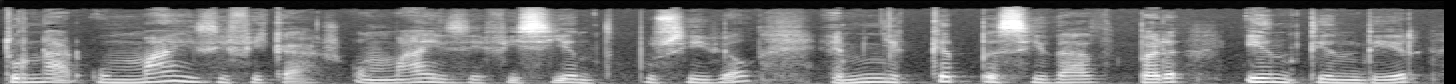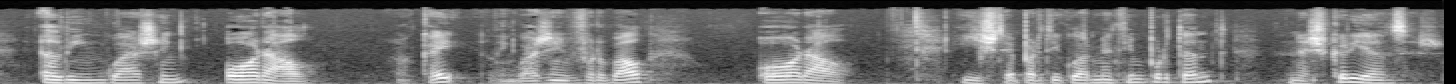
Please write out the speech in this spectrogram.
tornar o mais eficaz, o mais eficiente possível a minha capacidade para entender a linguagem oral, ok? A linguagem verbal oral. E isto é particularmente importante nas crianças.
